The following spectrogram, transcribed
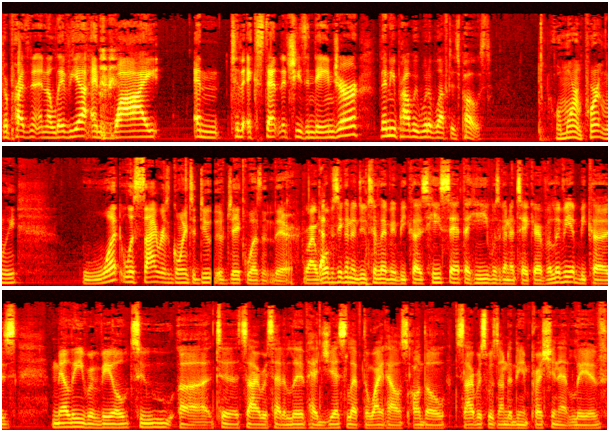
the president and Olivia and why and to the extent that she's in danger, then he probably would have left his post. Well, more importantly, what was Cyrus going to do if Jake wasn't there? Right. what was he going to do to Olivia? Because he said that he was going to take care of Olivia because Mellie revealed to uh, to Cyrus that Liv had just left the White House, although Cyrus was under the impression that Liv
